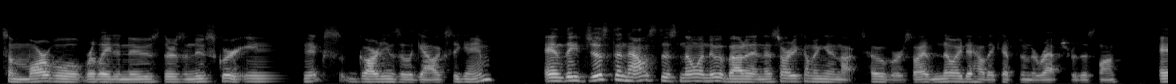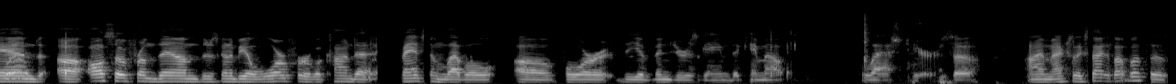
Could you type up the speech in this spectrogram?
some Marvel related news. There's a new Square Enix Guardians of the Galaxy game. And they just announced this. No one knew about it, and it's already coming in October. So I have no idea how they kept it under wraps for this long. And uh, also from them, there's going to be a War for Wakanda expansion level uh, for the Avengers game that came out last year. So I'm actually excited about both those.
